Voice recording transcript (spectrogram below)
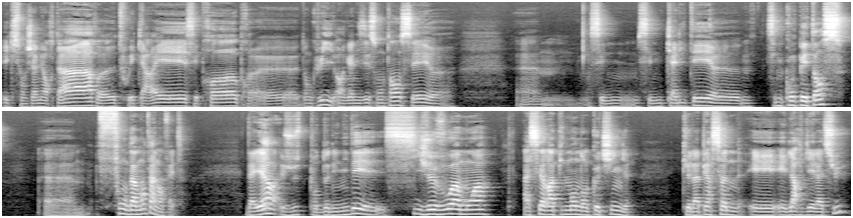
et qui sont jamais en retard, euh, tout est carré, c'est propre. euh, donc oui, organiser son temps, c'est c'est une, qualité, c'est une compétence fondamentale en fait. D'ailleurs, juste pour te donner une idée, si je vois moi assez rapidement dans le coaching que la personne est, larguée là-dessus,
